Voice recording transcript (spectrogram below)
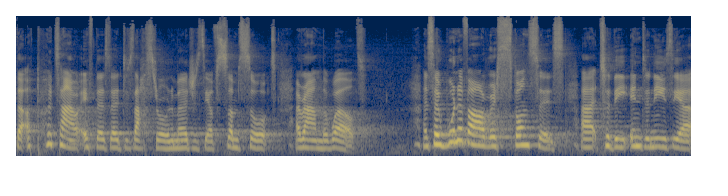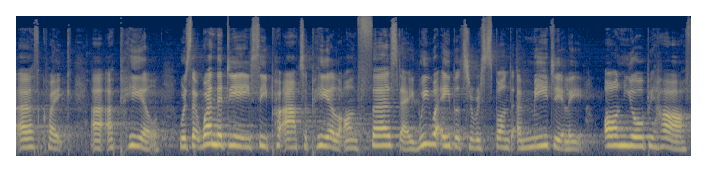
that are put out if there's a disaster or an emergency of some sort around the world. And so, one of our responses uh, to the Indonesia earthquake uh, appeal was that when the DEC put out appeal on Thursday, we were able to respond immediately on your behalf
